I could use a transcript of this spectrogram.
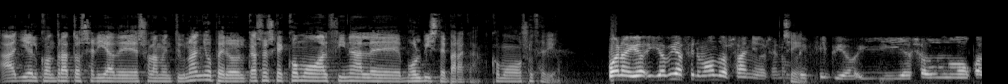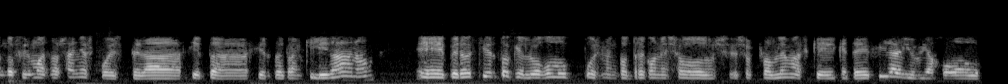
allí el contrato sería de solamente un año, pero el caso es que cómo al final eh, volviste para acá, ¿cómo sucedió? Bueno, yo, yo había firmado dos años en un principio y eso cuando firmas dos años pues te da cierta cierta tranquilidad, ¿no? Eh, pero es cierto que luego pues me encontré con esos esos problemas que, que te decía. Yo había jugado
